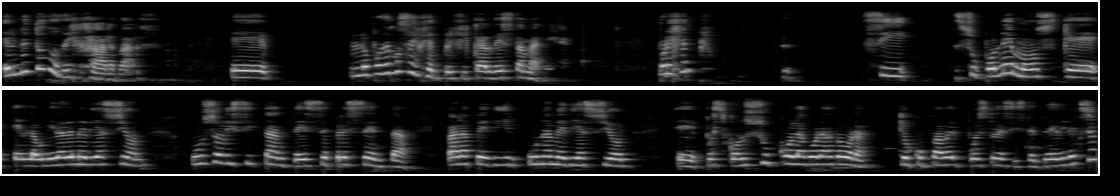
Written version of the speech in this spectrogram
el método de Harvard eh, lo podemos ejemplificar de esta manera. Por ejemplo, si suponemos que en la unidad de mediación un solicitante se presenta para pedir una mediación eh, pues con su colaboradora que ocupaba el puesto de asistente de dirección.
